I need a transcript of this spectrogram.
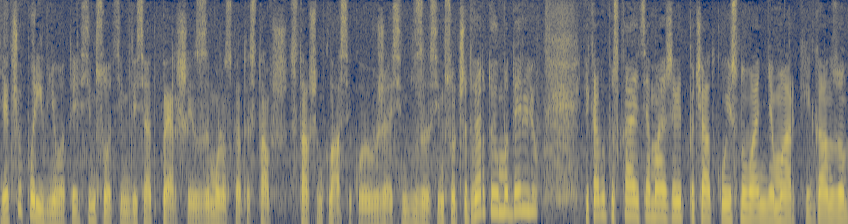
Якщо порівнювати 771 з, можна сказати, став, ставшим класикою вже з 704 моделлю, яка випускається майже від початку існування марки Ганзо,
